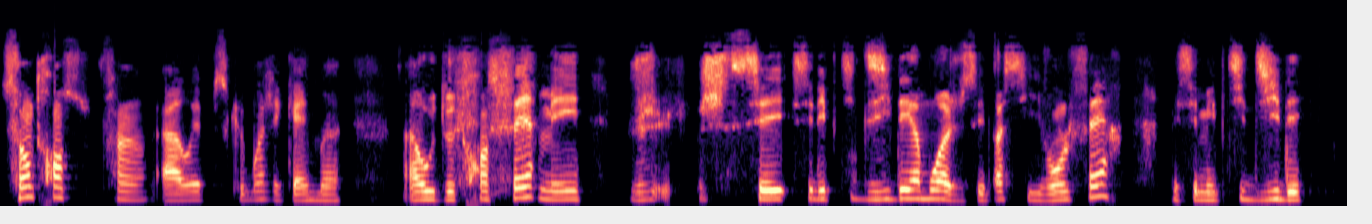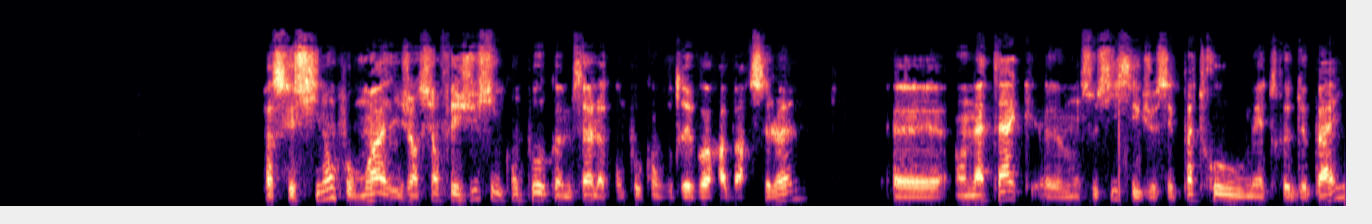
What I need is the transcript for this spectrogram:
Sans trans, enfin, ah ouais, parce que moi j'ai quand même un, un ou deux transferts, mais je, je- c'est c'est des petites idées à moi. Je sais pas s'ils vont le faire, mais c'est mes petites idées. Parce que sinon, pour moi, genre, si on fait juste une compo comme ça, la compo qu'on voudrait voir à Barcelone, euh, en attaque, euh, mon souci, c'est que je sais pas trop où mettre Depay.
